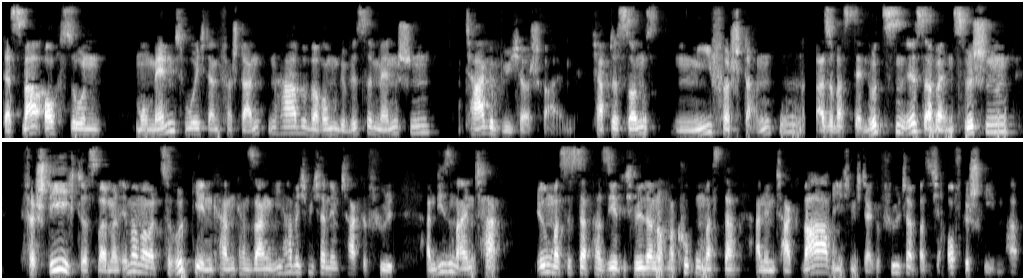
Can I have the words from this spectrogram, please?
Das war auch so ein Moment, wo ich dann verstanden habe, warum gewisse Menschen Tagebücher schreiben. Ich habe das sonst nie verstanden, also was der Nutzen ist, aber inzwischen verstehe ich das, weil man immer mal zurückgehen kann, kann sagen, wie habe ich mich an dem Tag gefühlt? An diesem einen Tag, irgendwas ist da passiert. Ich will dann noch mal gucken, was da an dem Tag war, wie ich mich da gefühlt habe, was ich aufgeschrieben habe.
